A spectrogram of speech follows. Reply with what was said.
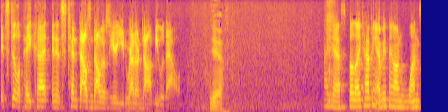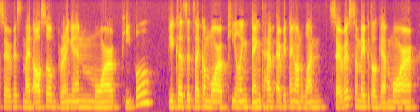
it's still a pay cut, and it's $10,000 a year you'd rather not be without. yeah. I guess, but like having everything on one service might also bring in more people because it's like a more appealing thing to have everything on one service. So maybe they'll get more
